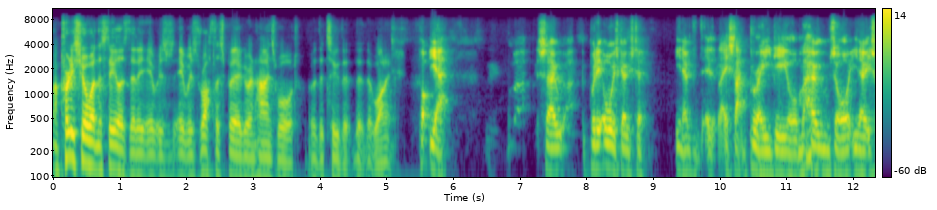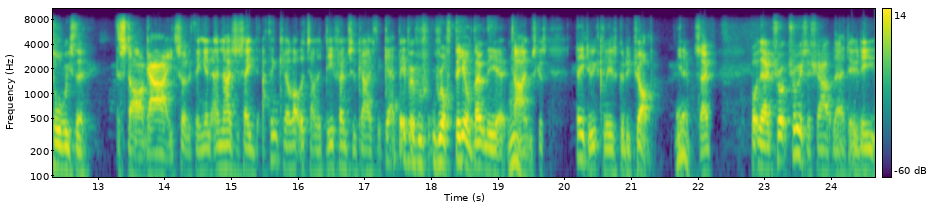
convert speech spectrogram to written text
I'm pretty sure when the Steelers did it, it was it was Roethlisberger and Hines Ward were the two that, that, that won it. But yeah. So, but it always goes to, you know, it's like Brady or Mahomes or you know, it's always the the star guy sort of thing. And, and as you say, I think a lot of the time the defensive guys they get a bit of a rough deal, don't they, at mm. times because they do equally as good a job. You know, so. But no, Troy, Troy's a shout there, dude. He,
